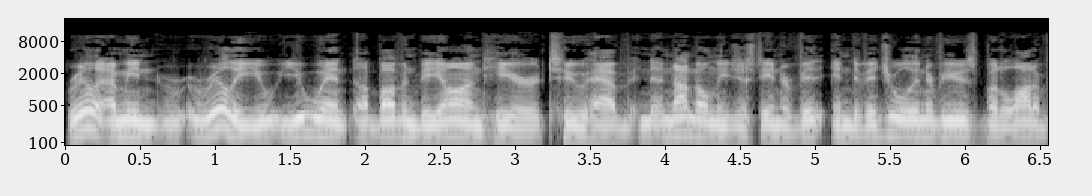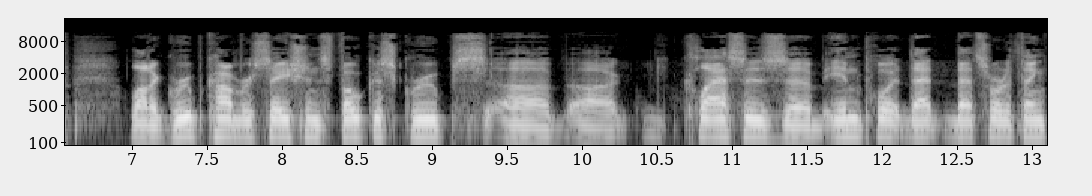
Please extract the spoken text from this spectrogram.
Really, I mean, really, you you went above and beyond here to have not only just individual interviews, but a lot of a lot of group conversations, focus groups, uh, uh, classes, uh, input, that that sort of thing.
